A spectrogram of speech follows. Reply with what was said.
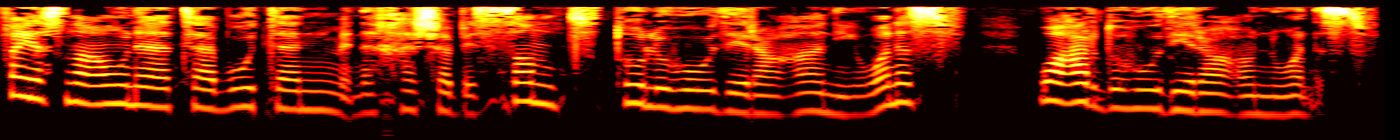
فيصنعون تابوتا من خشب الصمت طوله ذراعان ونصف وعرضه ذراع ونصف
